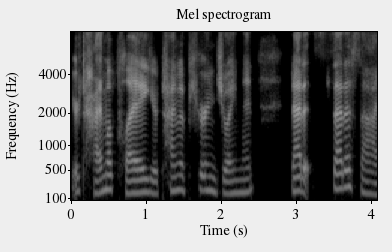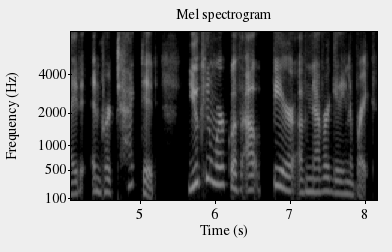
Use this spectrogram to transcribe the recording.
your time of play, your time of pure enjoyment, that it's set aside and protected, you can work without fear of never getting a break.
